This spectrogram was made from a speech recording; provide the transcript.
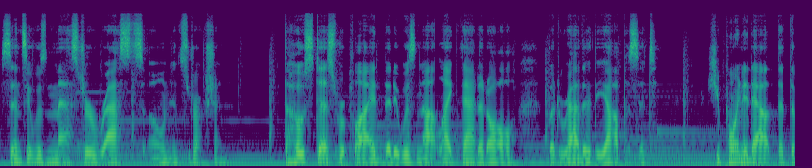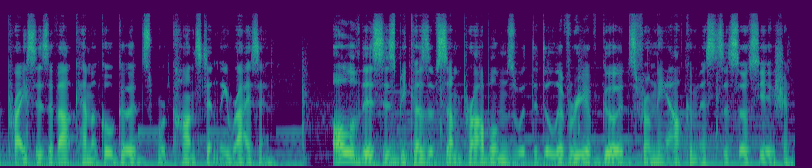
since it was Master Rast's own instruction. The hostess replied that it was not like that at all, but rather the opposite. She pointed out that the prices of alchemical goods were constantly rising. All of this is because of some problems with the delivery of goods from the Alchemists Association.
